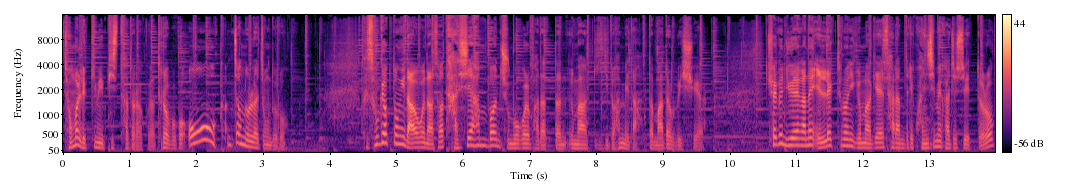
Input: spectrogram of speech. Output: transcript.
정말 느낌이 비슷하더라고요. 들어보고 오 깜짝 놀랄 정도로. 그 소격동이 나오고 나서 다시 한번 주목을 받았던 음악이기도 합니다. The Mother We Share. 최근 유행하는 electronic 음악에 사람들이 관심을 가질 수 있도록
